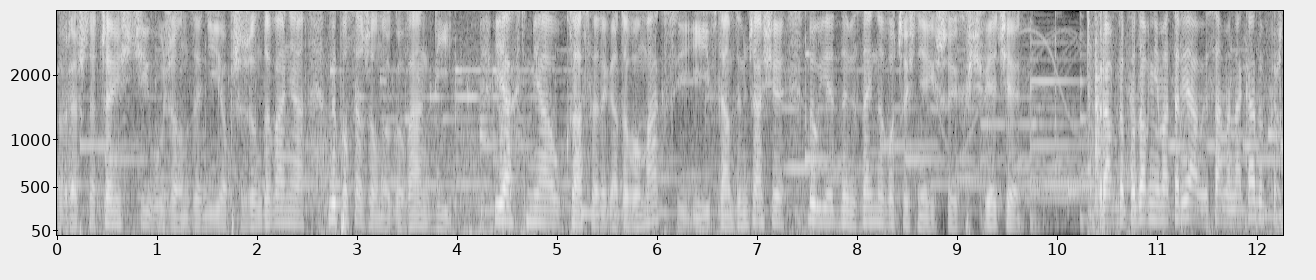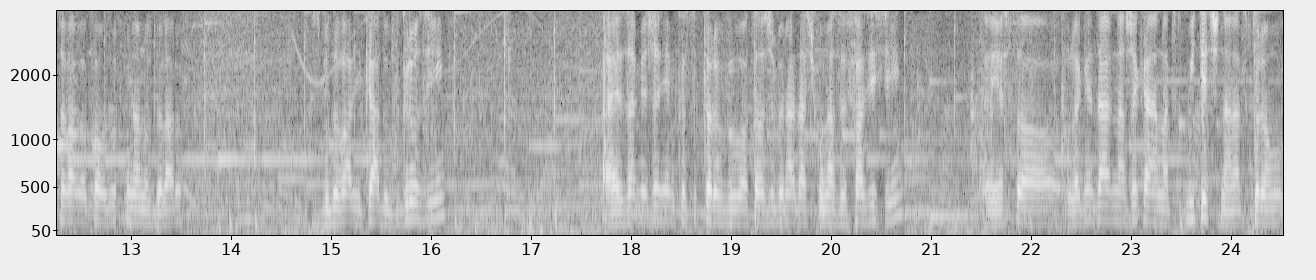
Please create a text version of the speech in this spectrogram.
W resztę części, urządzeń i oprzyrządowania wyposażono go w Anglii. Jacht miał klasę regatową Maxi i w tamtym czasie był jednym z najnowocześniejszych w świecie. Prawdopodobnie materiały same na kadłub kosztowały około 2 milionów dolarów. Zbudowali kadłub w Gruzji. E, Zamierzeniem konstruktorów było to, żeby nadać mu nazwę Fazisi. Jest to legendarna rzeka nad, mityczna, nad którą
